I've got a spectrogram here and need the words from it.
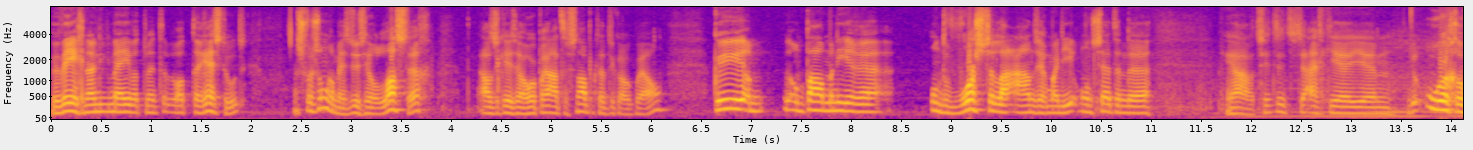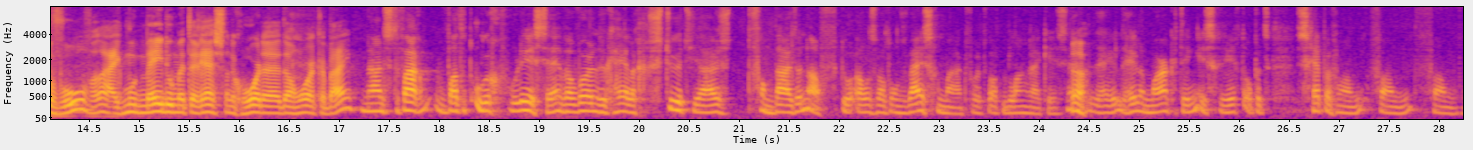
Beweeg nou niet mee wat, met, wat de rest doet. Dat is voor sommige mensen dus heel lastig. Als ik je zo hoor praten, snap ik dat natuurlijk ook wel. Kun je op, op een bepaalde manier ontworstelen aan zeg maar, die ontzettende ja, wat zit het? Het is eigenlijk je, je, je oergevoel van nou, ik moet meedoen met de rest, want ik hoorde, dan hoor ik erbij. Nou, het is de vraag wat het oergevoel is. Hè. We worden natuurlijk heel erg gestuurd juist van buitenaf door alles wat ons wijsgemaakt wordt, wat belangrijk is. Hè. De, hele, de, hele, marketing is gericht op het scheppen van, van, van,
